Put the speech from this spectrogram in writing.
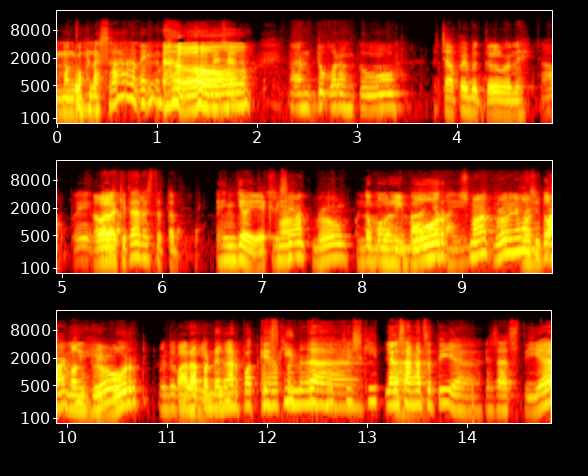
Emang gua penasaran aing. oh Ngantuk orang tuh. Capek betul mana. Capek. Awalnya kita harus tetap enjoy ya Chris ya. Semangat bro. untuk Mau menghibur Semangat bro ini masih untuk pagi bro. menghibur Untuk para menghibur pendengar podcast para kita pendengar podcast kita. yang sangat setia yang sangat setia,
